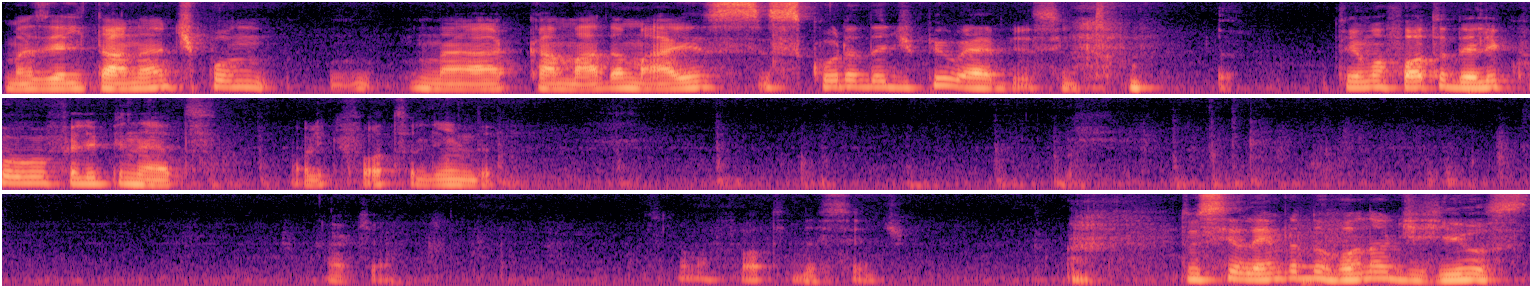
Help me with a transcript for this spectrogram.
Mas ele tá na, tipo, na camada mais escura da Deep Web, assim. Tem uma foto dele com o Felipe Neto. Olha que foto linda. Aqui, ó. Só uma foto decente. Tu se lembra do Ronald Rios?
